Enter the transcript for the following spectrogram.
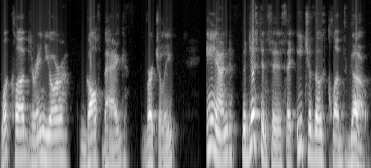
what clubs are in your golf bag virtually and the distances that each of those clubs go.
